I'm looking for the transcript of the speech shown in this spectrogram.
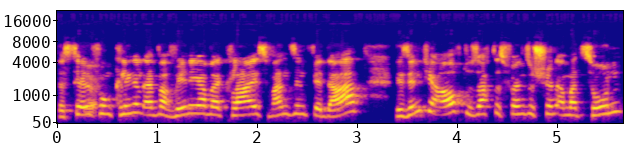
Das Telefon ja. klingelt einfach weniger, weil klar ist, wann sind wir da. Wir sind ja auch, du sagtest vorhin so schön, Amazon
